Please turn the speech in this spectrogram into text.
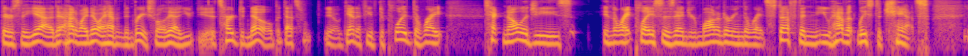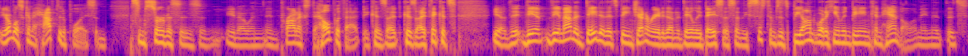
there's the yeah how do i know i haven't been breached well yeah you it's hard to know but that's you know again if you've deployed the right technologies in the right places and you're monitoring the right stuff, then you have at least a chance. You're almost going to have to deploy some some services and you know and, and products to help with that because I because I think it's you know the, the the amount of data that's being generated on a daily basis in these systems it's beyond what a human being can handle. I mean it, it's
